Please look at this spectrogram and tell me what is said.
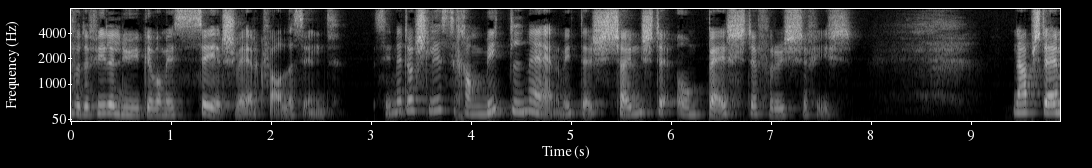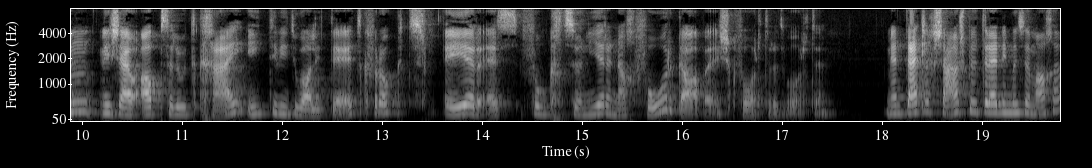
von den vielen Lügen, die mir sehr schwer gefallen sind. Sind wir doch schließlich am Mittelmeer mit den schönsten und besten frischen Fisch. Nebst dem ist auch absolut keine Individualität gefragt, eher ein Funktionieren nach Vorgaben ist gefordert worden. Wir haben täglich Schauspieltraining müssen machen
